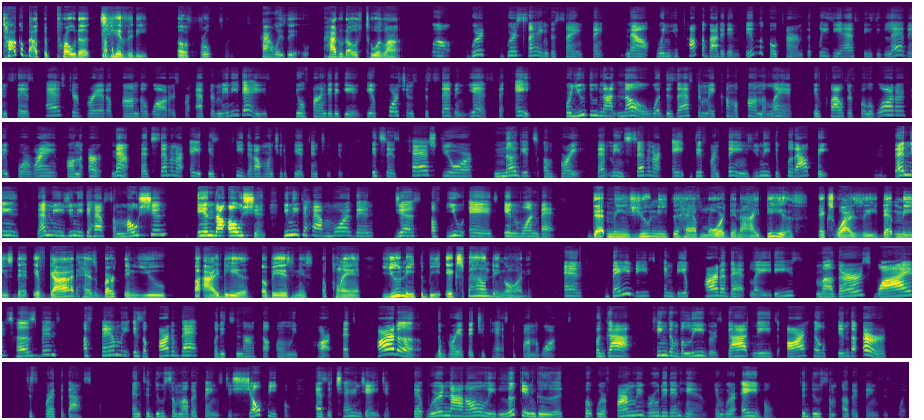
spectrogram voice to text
talk about the productivity of fruitfulness. How is it? How do those two align? Well, we're we're saying the same thing. Now, when you talk about it in biblical terms, Ecclesiastes 11 says, Cast your bread upon the waters, for after many days you'll find it again. Give portions to seven, yes, to eight. For you do not know what disaster may come upon the land. If clouds are full of water, they pour rain on the earth. Now, that seven or eight is the key that I want you to pay attention to. It says, Cast your nuggets of bread. That means seven or eight different things you need to put out there. Mm. That means that means you need to have some motion in the ocean. You need to have more than just a few eggs in one basket. That means you need to have more than ideas, XYZ. That means that if God has birthed in you an idea, a business, a plan, you need to be expounding on it. And babies can be a part of that, ladies, mothers, wives, husbands. A family is a part of that, but it's not the only part. That's part of the bread that you cast upon the waters. But God, kingdom believers, God needs our help in the earth to spread the gospel and to do some other things to show people as a change agent that we're not only looking good, but we're firmly rooted in Him and we're mm-hmm. able to do some other things as well.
